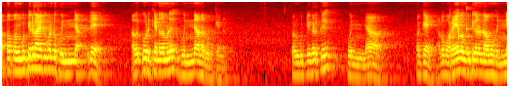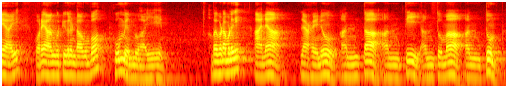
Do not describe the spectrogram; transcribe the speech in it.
അപ്പോൾ പെൺകുട്ടികളായതുകൊണ്ട് ഹുന്ന അല്ലേ? അവർക്ക് കൊടുക്കേണ്ടത് നമ്മൾ ഹുന്ന എന്നാണ് കൊടുക്കേണ്ടത്. പെൺകുട്ടികൾക്ക് ഹുന്ന. ഓക്കെ? അപ്പോൾ കുറേ പെൺകുട്ടികളുണ്ടാകുമ്പോൾ ഹുന്നയായി. കുറേ ആൺകുട്ടികളുണ്ടാകുമ്പോൾ ഹും എന്നുമായി അപ്പോൾ ഇവിടെ നമ്മൾ അന നഹനു അന്ത അന്തി അന്തുമ അന്തും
